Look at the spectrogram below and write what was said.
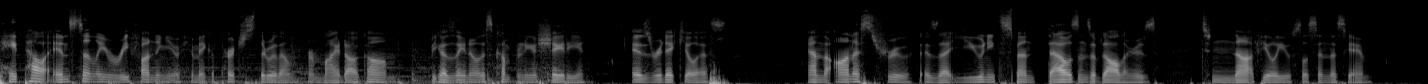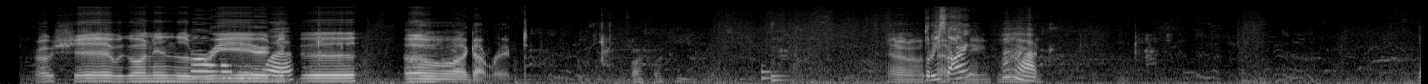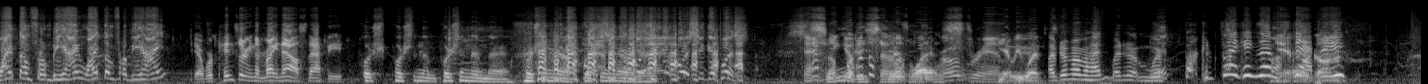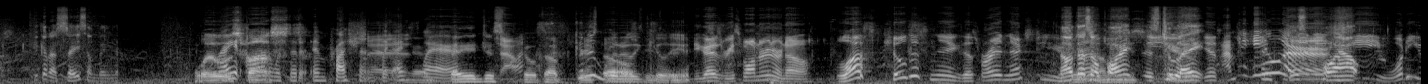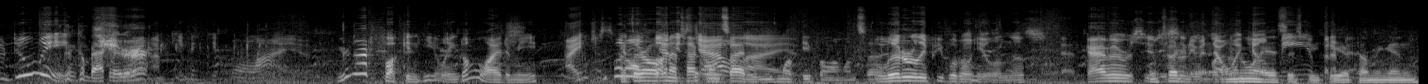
PayPal instantly refunding you if you make a purchase through them from my.com because they know this company is shady is ridiculous. And the honest truth is that you need to spend thousands of dollars to not feel useless in this game. Oh shit, we're going in the oh, rear, nigga. Oh, I got raped. I don't know. Three sign? Fuck. Wipe them from behind, wipe them from behind. Yeah, we're pincering them right now, Snappy. Push, pushing them, pushing them there. Pushing them, pushing them there. You get push, you get push. Snappy, Somebody said program. Yeah, we wiped. I've done from behind. We're fucking flanking them, yeah, Snappy! You gotta say something. Well, it was right on with the impressions. Like I Yeah, swear. They just Alex? built up. Gonna literally kill you. You guys respawn rune or no? Lust, kill this nigga. That's right next to you. No, there's no point. It's too late. Yes, I'm a healer. Pull out. What are you You doing? can come back Sure, later. I'm keeping people alive. You're not fucking healing. Don't lie to me. I just If they're all gonna attack one side, we need more people on one side. Literally, people don't heal in this. I haven't received Looks a like don't even single know I what don't know why killed me, SSBT but I'm are coming in.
